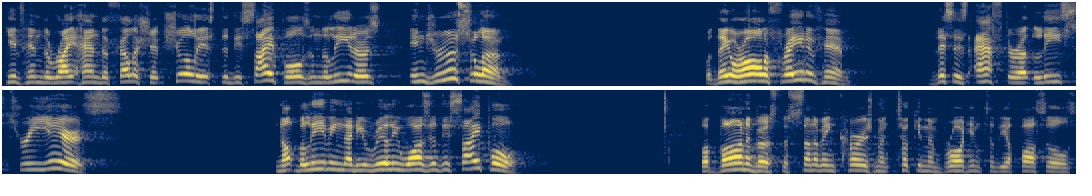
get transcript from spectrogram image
give him the right hand of fellowship, surely it's the disciples and the leaders in Jerusalem. But they were all afraid of him. This is after at least three years not believing that he really was a disciple. But Barnabas, the son of encouragement, took him and brought him to the apostles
